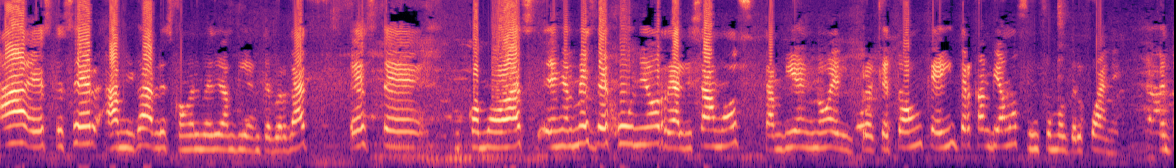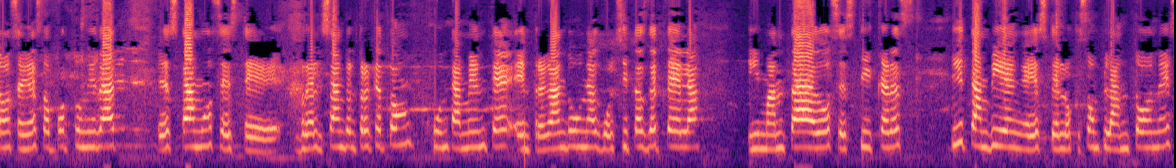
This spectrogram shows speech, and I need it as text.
a este, ser amigables con el medio ambiente, ¿verdad? Este, como en el mes de junio realizamos también ¿no? el trequetón que intercambiamos insumos del Juane. Entonces en esta oportunidad estamos este, realizando el trequetón juntamente entregando unas bolsitas de tela, imantados, stickers y también este, lo que son plantones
